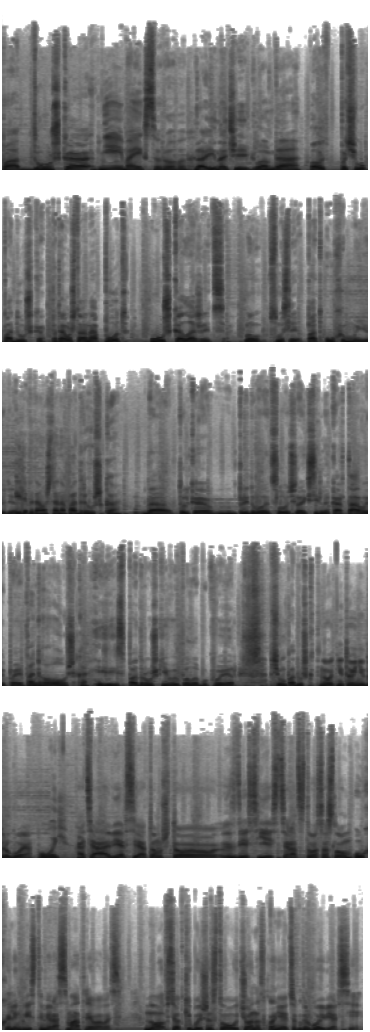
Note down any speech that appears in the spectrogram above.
Подушка Дней моих суровых. Да, и ночей, главное. Да. Володь, почему подушка? Потому что она под ушко ложится. Ну, в смысле, под ухом мы ее делаем. Или потому что она подружка. Да, только придумал это слово человек сильно картавый, поэтому... Подружка. Из подружки выпала буква «Р». Почему подушка-то? Ну вот ни то и ни другое. Ой. Хотя версия о том, что здесь есть родство со словом «ухо», лингвистами рассматривалась, но все-таки большинство ученых склоняются к другой версии.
